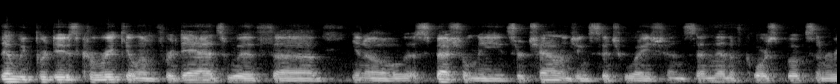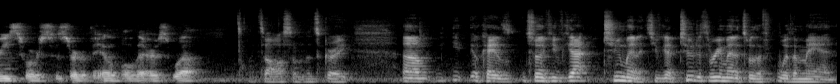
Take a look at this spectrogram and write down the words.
that we produce curriculum for dads with uh, you know special needs or challenging situations and then of course books and resources are available there as well. That's awesome. That's great. Um, okay, so if you've got two minutes, you've got two to three minutes with a with a man.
